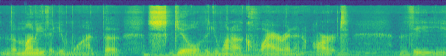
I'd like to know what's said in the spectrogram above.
the money that you want, the skill that you want to acquire in an art, the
